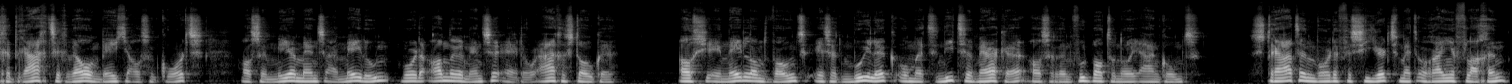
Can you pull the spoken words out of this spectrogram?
gedraagt zich wel een beetje als een koorts. Als er meer mensen aan meedoen, worden andere mensen erdoor aangestoken. Als je in Nederland woont, is het moeilijk om het niet te merken als er een voetbaltoernooi aankomt. Straten worden versierd met oranje vlaggen,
